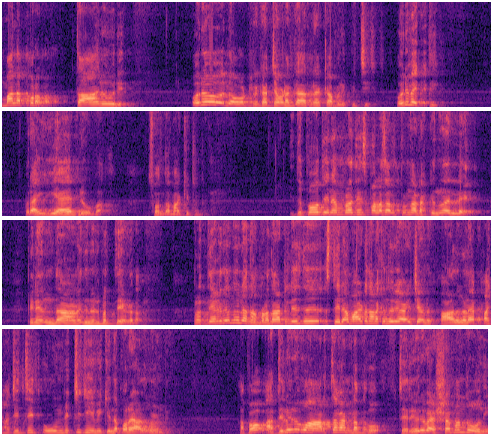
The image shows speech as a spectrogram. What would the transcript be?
മലപ്പുറം താനൂര് ഒരു ലോട്ടറി കച്ചവടക്കാരനെ കബളിപ്പിച്ച് ഒരു വ്യക്തി ഒരു അയ്യായിരം രൂപ സ്വന്തമാക്കിയിട്ടുണ്ട്. ഇതിപ്പോൾ ദിനംപ്രതി പല സ്ഥലത്തും നടക്കുന്നതല്ലേ? പിന്നെ എന്താണ് ഇതിനൊരു പ്രത്യേകത? പ്രത്യേകതയൊന്നുമില്ല. നമ്മുടെ നാട്ടിൽ ഇത് സ്ഥിരമായിട്ട് നടക്കുന്ന ഒരു കാഴ്ചയാണ്. ആളുകളെ പറ്റിച്ച് ഊമ്പിച്ച് ജീവിക്കുന്ന കുറേ ആളുകളുണ്ട്. അപ്പോൾ അതിലൊരു വാർത്ത കണ്ടപ്പോൾ ചെറിയൊരു വിഷമം തോന്നി.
